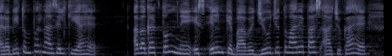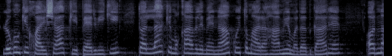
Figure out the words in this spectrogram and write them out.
عربی تم پر نازل کیا ہے۔ اب اگر تم نے اس علم کے باوجود جو تمہارے پاس آ چکا ہے، لوگوں کی خواہشات کی پیروی کی، تو اللہ کے مقابلے میں نہ کوئی تمہارا حامی و مددگار ہے اور نہ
